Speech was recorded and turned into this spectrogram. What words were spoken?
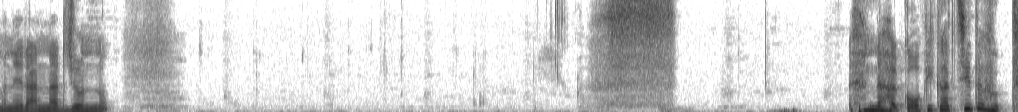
মানে রান্নার জন্য। না, কফি খাচ্ছি তো তো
